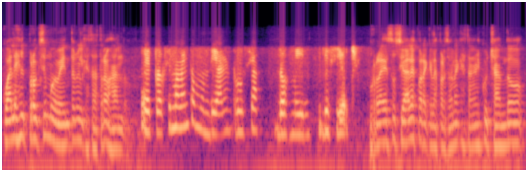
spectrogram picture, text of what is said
¿cuál es el próximo evento en el que estás trabajando? El próximo evento mundial en Rusia 2018. Redes sociales para que las personas que están escuchando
